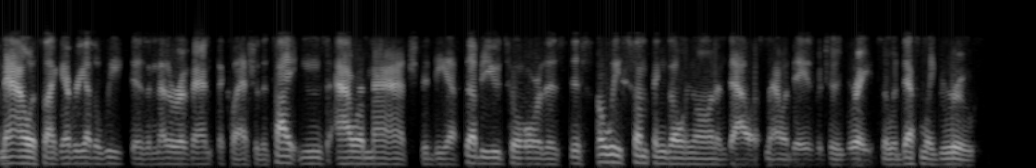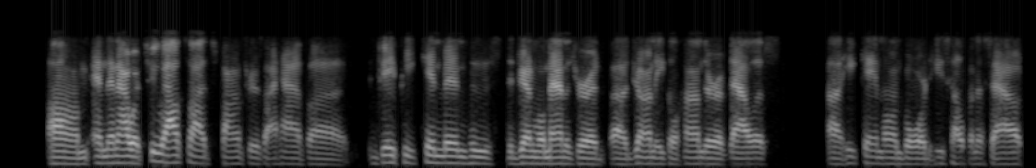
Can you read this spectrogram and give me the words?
now it's like every other week there's another event, the Clash of the Titans, our match, the DFW tour. There's there's always something going on in Dallas nowadays, which is great. So it definitely grew. Um, and then our two outside sponsors, I have uh, JP Kinman, who's the general manager at uh, John Eagle Honda of Dallas. Uh, he came on board. He's helping us out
